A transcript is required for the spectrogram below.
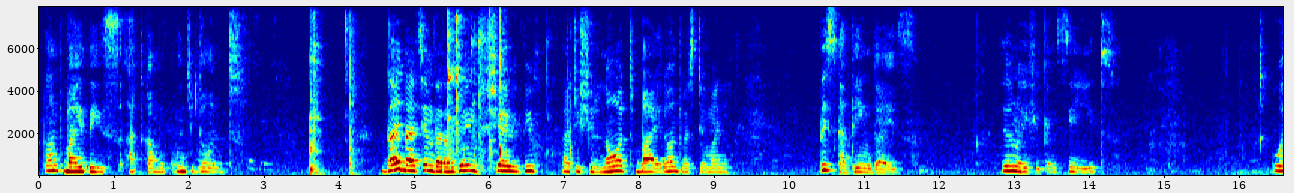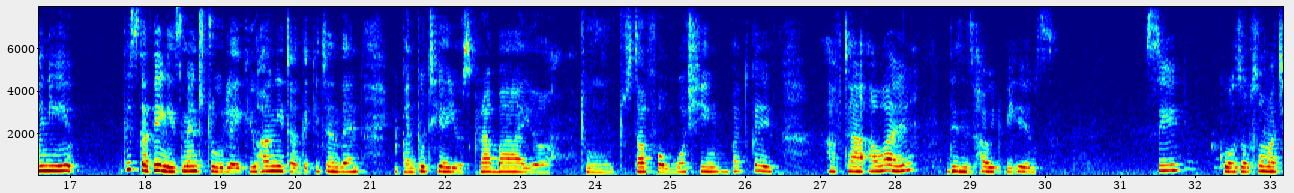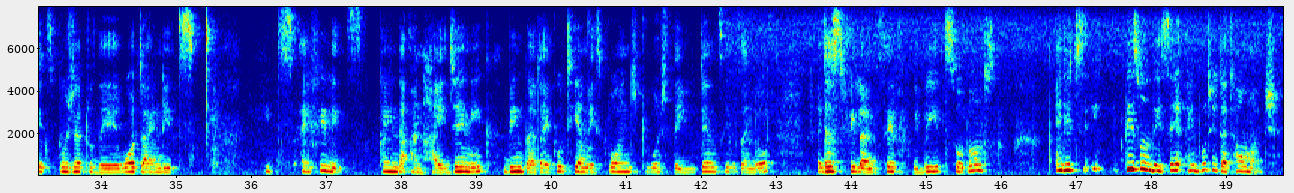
don't buy this at kamukunji. Don't. That item that i'm going to share with you that you should not buy. Don't waste your money. This thing guys. I don't know if you can see it when you this thing is meant to like you hang it at the kitchen then you can put here your scrubber your to to stuff for washing. But guys after a while this is how it behaves. See? Because of so much exposure to the water and it's it's i feel it's kind of unhygienic being that i put here my sponge to wash the utensils and all. I just feel unsafe with it. So don't and it's this one they say i bought it at how much?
